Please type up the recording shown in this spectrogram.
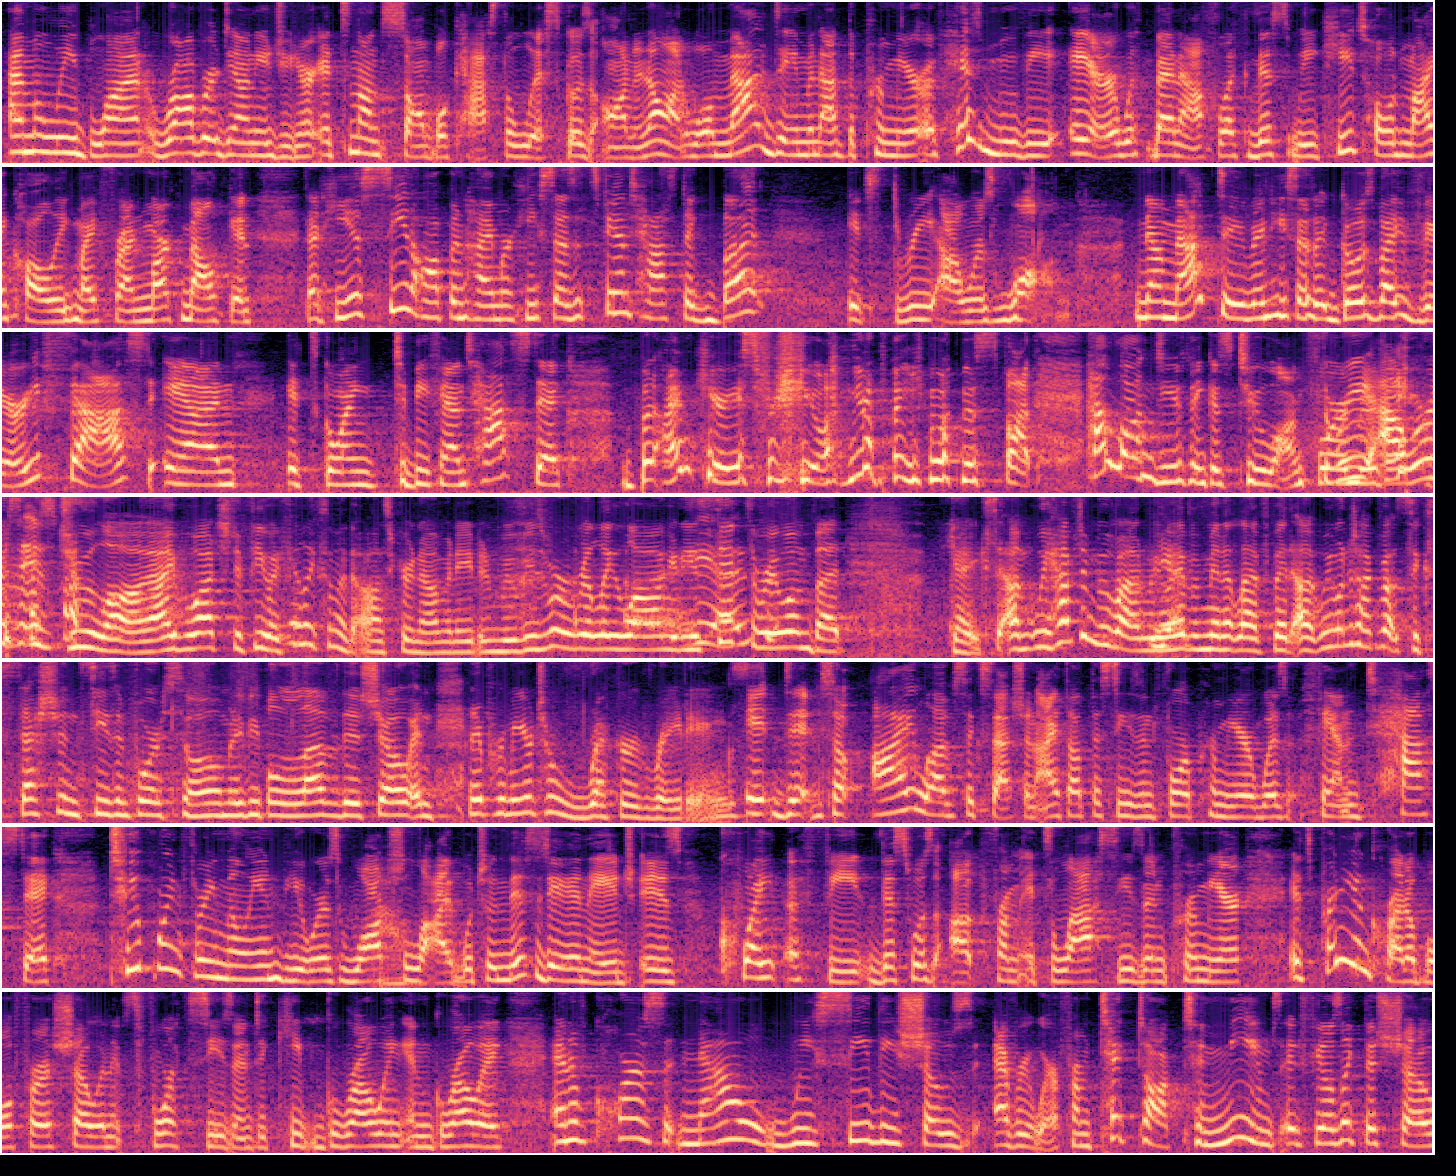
Emily Blunt, Robert Downey Jr. It's an ensemble cast. The list goes on and on. Well, Matt Damon at the premiere of his movie Air with Ben Affleck this week, he told my colleague, my friend Marc Malkin, that he has seen Oppenheimer. He says it's fantastic, but it's three hours long. Now, Matt Damon, he says it goes by very fast and it's going to be fantastic. But I'm curious for you. I'm going to put you on the spot. How long do you think is too long for Three hours is too long. I've watched a few. I feel like some of the Oscar-nominated movies were really long, and you yes. sit through them, but. Yikes. Um, we have to move on. We yes. only have a minute left, but uh, we want to talk about Succession season four. So many people love this show, and, and it premiered to record ratings. It did. So I love Succession. I thought the season four premiere was fantastic. 2.3 million viewers watched wow. live, which in this day and age is quite a feat. This was up from its last season premiere. It's pretty incredible for a show in its fourth season to keep growing and growing. And of course, now we see these shows everywhere from TikTok to memes. It feels like this show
